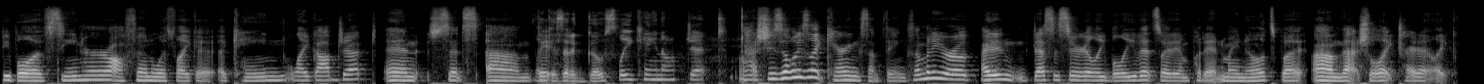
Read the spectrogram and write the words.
People have seen her often with like a, a cane like object. And since um, Like, they, is it a ghostly cane object? uh, she's always like carrying something. Somebody wrote, I didn't necessarily believe it, so I didn't put it in my notes, but um, that she'll like try to like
